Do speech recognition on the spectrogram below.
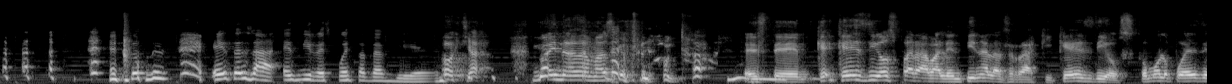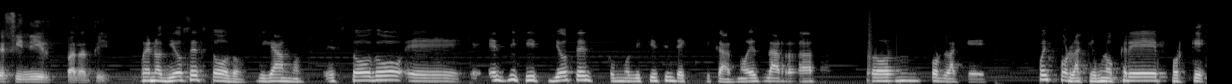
Entonces, esa es, la, es mi respuesta también. No, ya, no hay nada más que preguntar. Este, ¿qué, ¿qué, es Dios para Valentina Lasraki? ¿Qué es Dios? ¿Cómo lo puedes definir para ti? Bueno, Dios es todo, digamos, es todo, eh, es difícil, Dios es como difícil de explicar, no es la razón por la que, pues por la que uno cree, porque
